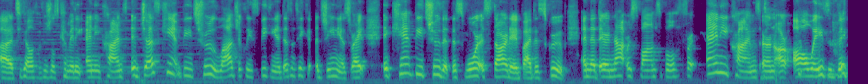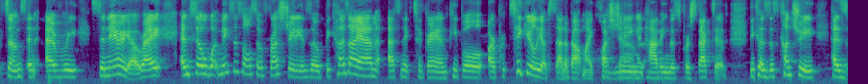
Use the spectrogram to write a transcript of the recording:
uh, TPLF officials committing any crimes. It just can't be true, logically speaking. It doesn't take a genius, right? It can't be true that this war is started by this group and that they're not responsible for any crimes and are always victims in every scenario, right? And so, what makes this also frustrating is though, because I am ethnic Tigrayan, people are particularly upset about my questioning yeah. and having this perspective because this country has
